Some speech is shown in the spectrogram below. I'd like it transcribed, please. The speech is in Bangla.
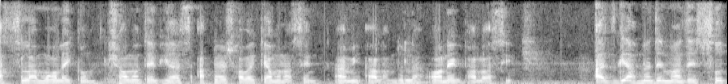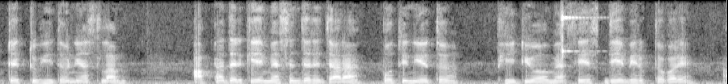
আসসালামু আলাইকুম সমতে ভিয়াস আপনারা সবাই কেমন আছেন? আমি আলহামদুলিল্লাহ অনেক ভালো আছি। আজকে আপনাদের মাঝে ছোট্ট একটু ভিডিও নিয়ে আসলাম। আপনাদেরকে মেসেঞ্জারে যারা প্রতিনিয়ত ভিডিও, মেসেজ দিয়ে বিরক্ত করে,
